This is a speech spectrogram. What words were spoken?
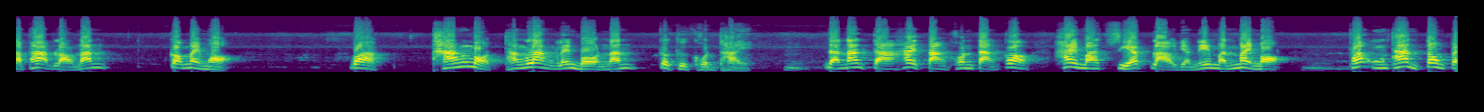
สภาพเหล่านั้นก็ไม่เหมาะ ว่าทั้งหมดทั้งล่างและบนนั้นก็คือคนไทยดังนั้นจะให้ต่างคนต่างก็ให้มาเสียเปล่าอย่างนี้มันไม่เหมาะ พระองค์ท่านต้องไป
